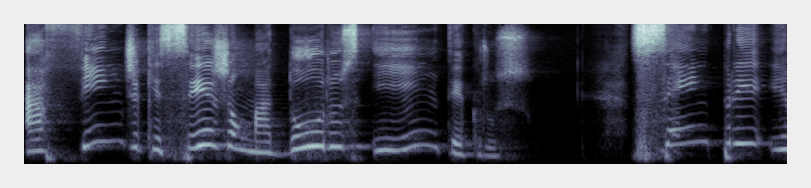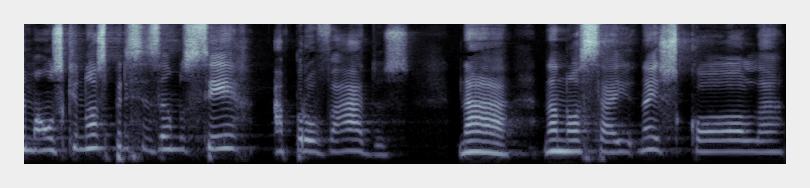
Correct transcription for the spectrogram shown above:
a fim de que sejam maduros e íntegros, sempre, irmãos, que nós precisamos ser aprovados na, na nossa na escola,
